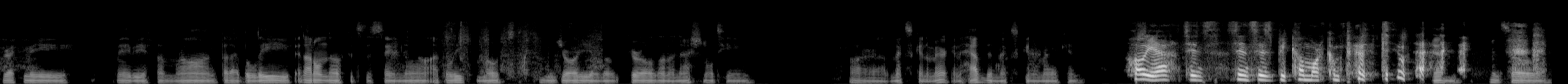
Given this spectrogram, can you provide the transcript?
correct me maybe if I'm wrong, but I believe, and I don't know if it's the same now. I believe most majority of the girls on the national team are uh, Mexican American, have been Mexican American, Oh yeah, since since it's become more competitive. and and so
